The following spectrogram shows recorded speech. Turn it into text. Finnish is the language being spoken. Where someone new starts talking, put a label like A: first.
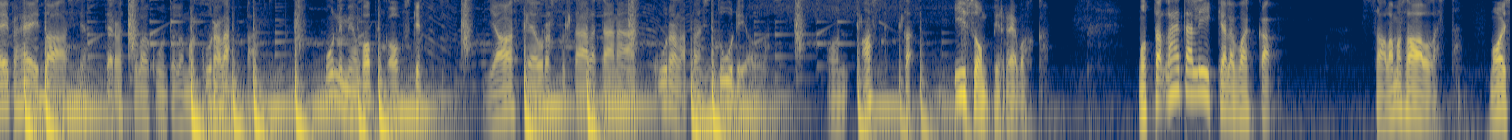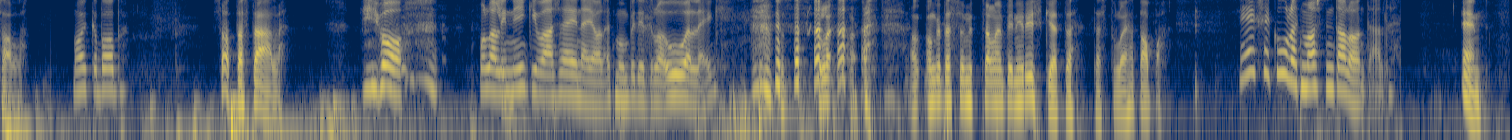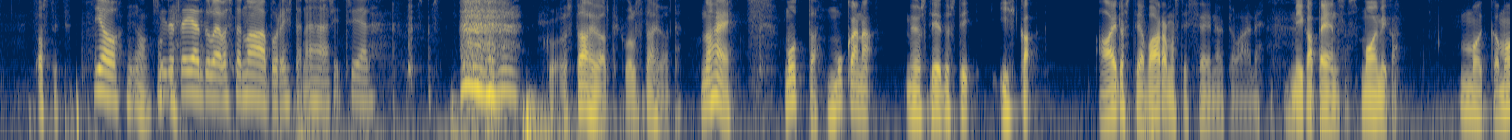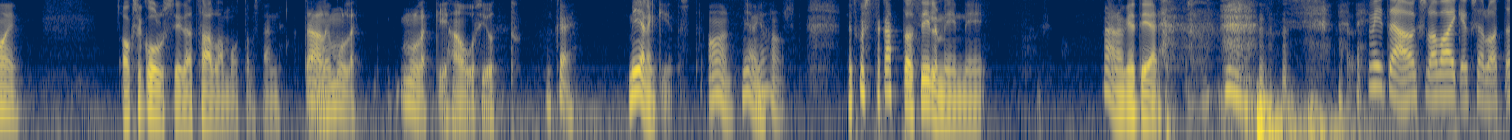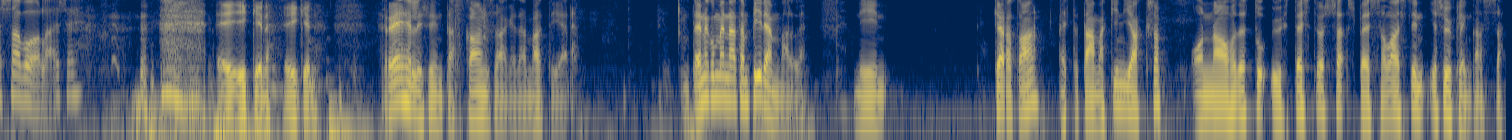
A: heipä hei taas ja tervetuloa kuuntelemaan Kuraläppää. Mun nimi on Popkovski ja seurassa täällä tänään Kuraläpän studiolla on astetta isompi revohka. Mutta lähdetään liikkeelle vaikka Salma Sallasta. Moi Salla.
B: Moikka Bob.
A: Sä oot taas täällä.
B: Joo, mulla oli niin kiva Seinäjoella, että mun piti tulla uudelleenkin.
A: Tule, on, onko tässä nyt sellainen pieni riski, että tästä tulee ihan tapa?
B: Niin eikö se kuule, että mä ostin talon täältä?
A: En. Ostit.
B: Joo,
A: Joo,
B: siitä
A: okei.
B: teidän tulevasta naapurista nähdään sitten siellä.
A: Kuulostaa hyvältä, kuulostaa hyvältä. No hei, mutta mukana myös tietysti ihka aidosti ja varmasti seinäjokilainen Mika Pensas. Moi Mika.
C: Moikka moi.
A: Onko se kuullut siitä, että Salla on muuttamassa tänne?
C: Tämä oli mulle, mullekin ihan uusi juttu.
A: Okei. Okay. Mielenkiintoista.
C: On, joo.
A: Mielenkiintoista. Nyt kun sitä katsoo silmiin, niin mä en oikein tiedä.
B: Mitä, onko sulla vaikeuksia luottaa savolaiseen?
A: ei ikinä, ei ikinä. Rehellisintä kansaa, ketä mä tiedän. Mutta ennen kuin mennään tämän pidemmälle, niin kerrotaan, että tämäkin jakso on nauhoitettu yhteistyössä Specialistin ja Syklin kanssa.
